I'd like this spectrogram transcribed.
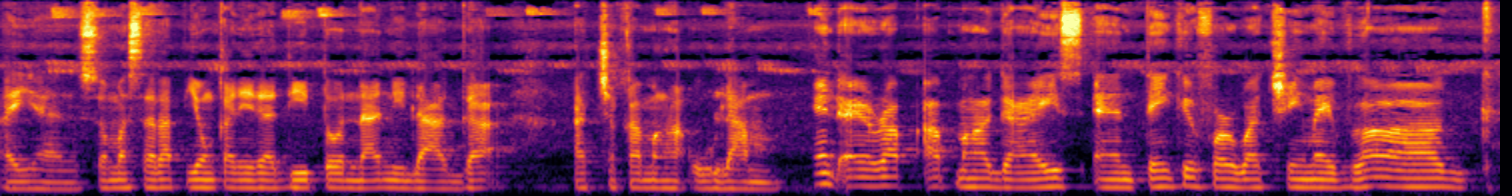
Ayan. So masarap yung kanila dito na nilaga at saka mga ulam. And I wrap up mga guys and thank you for watching my vlog.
